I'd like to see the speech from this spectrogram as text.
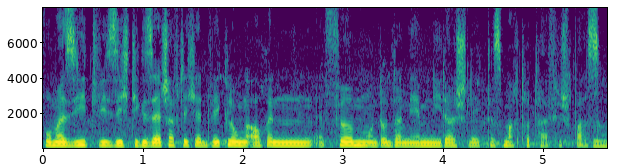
wo man sieht, wie sich die gesellschaftliche Entwicklung auch in Firmen und Unternehmen niederschlägt. Das macht total viel Spaß. Mhm.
